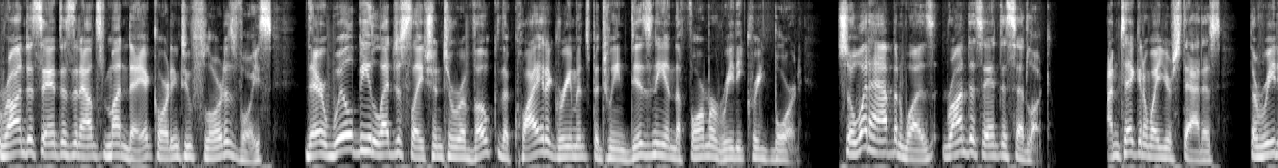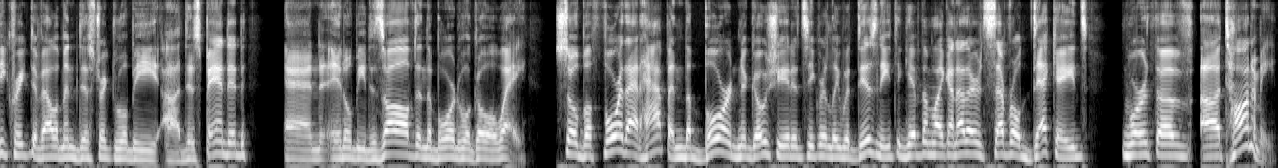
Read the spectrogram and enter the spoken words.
Ron DeSantis announced Monday, according to Florida's Voice, there will be legislation to revoke the quiet agreements between Disney and the former Reedy Creek board. So, what happened was Ron DeSantis said, Look, I'm taking away your status. The Reedy Creek Development District will be uh, disbanded and it'll be dissolved and the board will go away. So, before that happened, the board negotiated secretly with Disney to give them like another several decades worth of autonomy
